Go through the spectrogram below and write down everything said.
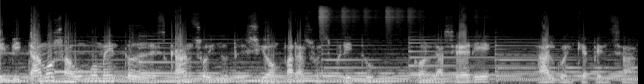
invitamos a un momento de descanso y nutrición para su espíritu con la serie Algo en que pensar.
